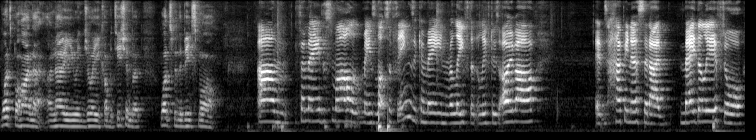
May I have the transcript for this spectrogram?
What's behind that? I know you enjoy your competition, but what's with the big smile? Um, for me, the smile means lots of things. It can mean relief that the lift is over. It's happiness that I made the lift, or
